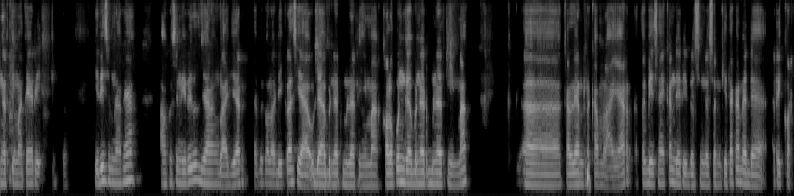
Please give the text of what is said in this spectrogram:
ngerti materi. Gitu. Jadi sebenarnya aku sendiri tuh jarang belajar, tapi kalau di kelas ya udah benar-benar nyimak. Kalaupun nggak benar-benar nyimak, uh, kalian rekam layar atau biasanya kan dari dosen-dosen kita kan ada record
